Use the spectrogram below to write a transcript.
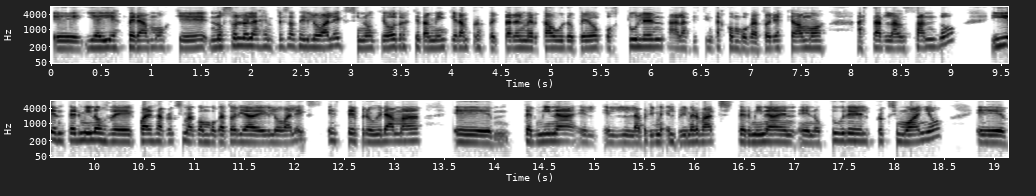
Eh, y ahí esperamos que no solo las empresas de GlobalX, sino que otras que también quieran prospectar el mercado europeo postulen a las distintas convocatorias que vamos a estar lanzando. Y en términos de cuál es la próxima convocatoria de GlobalX, este programa eh, termina, el, el, el, primer batch termina en, en, octubre del próximo año, eh,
